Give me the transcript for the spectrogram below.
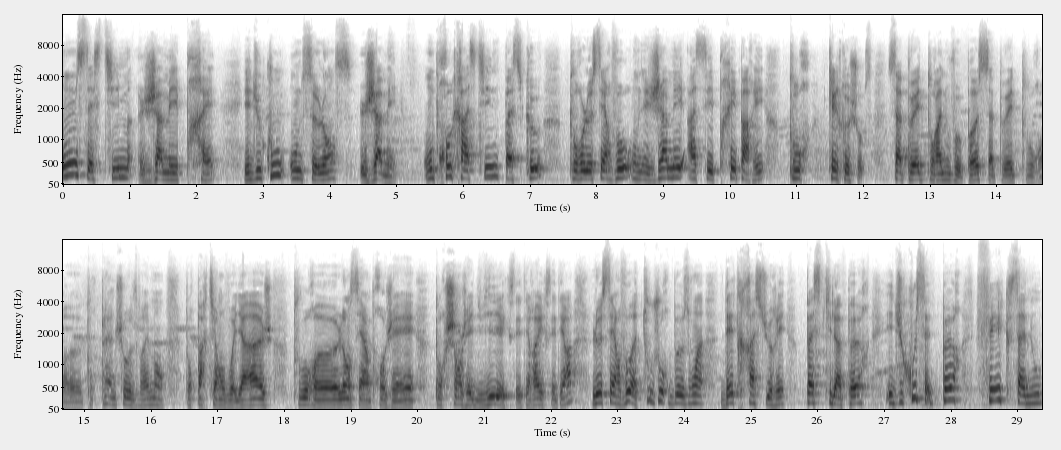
on s'estime jamais prêt et du coup, on ne se lance jamais. On procrastine parce que pour le cerveau, on n'est jamais assez préparé pour quelque chose. Ça peut être pour un nouveau poste, ça peut être pour, euh, pour plein de choses vraiment, pour partir en voyage, pour euh, lancer un projet, pour changer de vie, etc., etc. Le cerveau a toujours besoin d'être rassuré parce qu'il a peur et du coup cette peur fait que ça nous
